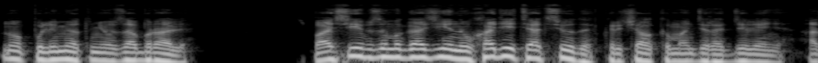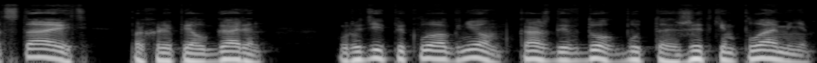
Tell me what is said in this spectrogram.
но пулемет у него забрали. «Спасибо за магазин, уходите отсюда!» — кричал командир отделения. «Отставить!» — прохрипел Гарин. В груди пекло огнем, каждый вдох будто жидким пламенем.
